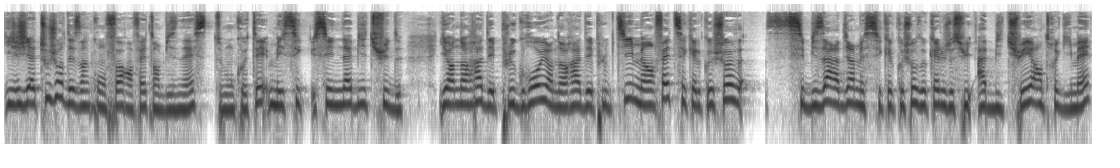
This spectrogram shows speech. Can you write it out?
il y a toujours des inconforts, en fait, en business de mon côté, mais c'est une habitude. Il y en aura des plus gros, il y en aura des plus petits, mais en fait, c'est quelque chose, c'est bizarre à dire, mais c'est quelque chose auquel je suis habituée, entre guillemets,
